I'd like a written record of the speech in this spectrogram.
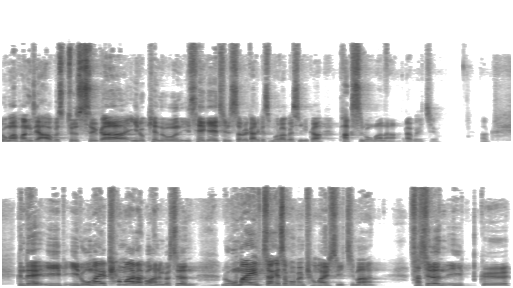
로마 황제 아우구스투스가 이렇게 놓은 이 세계의 질서를 가리켜서 뭐라고 했습니까? 팍스 로마나라고 했죠. 아, 근데 이, 이 로마의 평화라고 하는 것은 로마의 입장에서 보면 평화일 수 있지만 사실은 이 그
